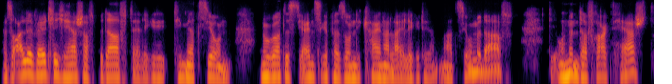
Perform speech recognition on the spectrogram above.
Also alle weltliche Herrschaft bedarf der Legitimation. Nur Gott ist die einzige Person, die keinerlei Legitimation bedarf, die unhinterfragt herrscht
